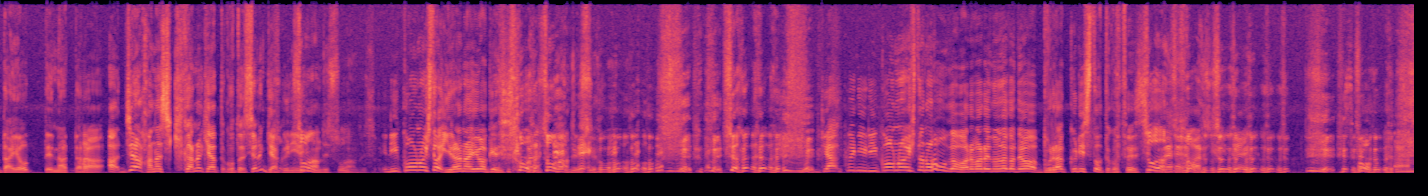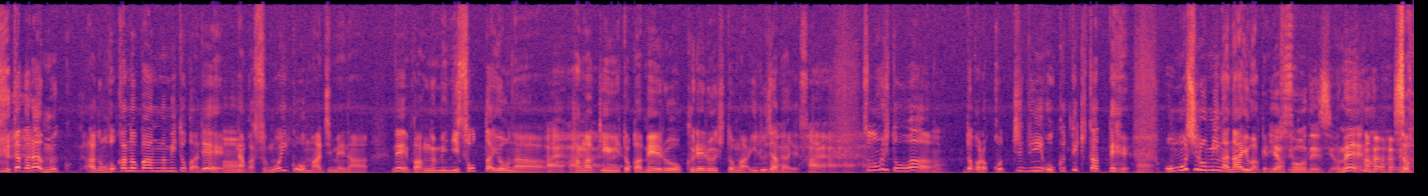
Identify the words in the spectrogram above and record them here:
だよってなったら、あじゃあ話聞かなきゃってことですよね逆に、ね、そうなんですそうなんです。離婚の人はいらないわけですそうそうなんですよ。逆に離婚の人の方が我々の中ではブラックリストってことですよね。そうなんですだからむあの他の番組とかで、うん、なんかすごいこう真面目なね番組に沿ったようなはがきとかメールをくれる人がいるじゃないですか。その人は、うん、だからこっちに送ってきたって、うん、面白みがないわけですよ。いやそうですよね。そう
